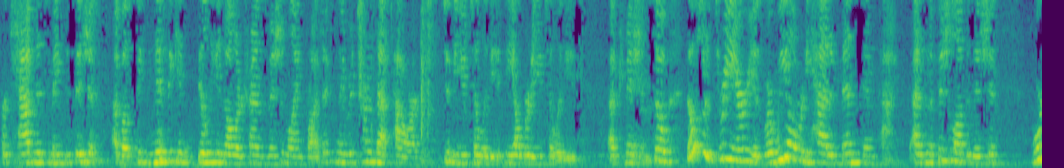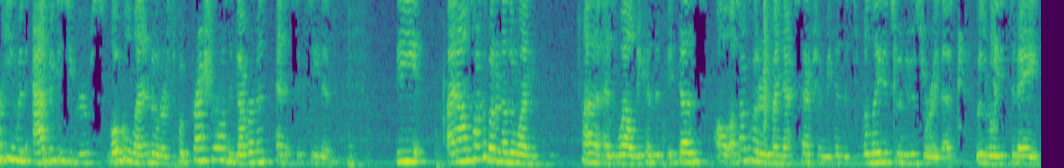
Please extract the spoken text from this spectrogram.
for cabinet to make decisions about significant billion dollar transmission line projects, and they returned that power to the utility, the Alberta Utilities uh, Commission. So those are three areas where we already had immense impact as an official opposition, working with advocacy groups, local landowners to put pressure on the government, and it succeeded. The and I'll talk about another one uh, as well because it, it does. I'll, I'll, talk about it in my next section because it's related to a news story that was released today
